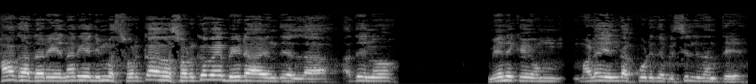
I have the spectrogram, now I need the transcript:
ಹಾಗಾದರೆ ನನಗೆ ನಿಮ್ಮ ಸ್ವರ್ಗ, ಸ್ವರ್ಗವೇ ಬೇಡ ಎಂದೆಲ್ಲ ಅದೇನು? ಮೇನಕೆಯು ಮಳೆಯಿಂದ ಕೂಡಿದ ಬಿಸಿಲಿನಂತೆ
